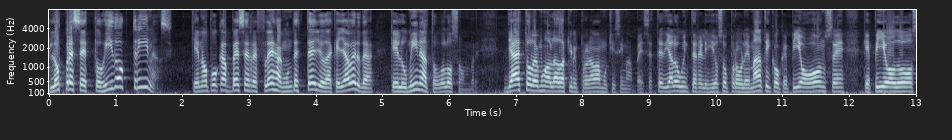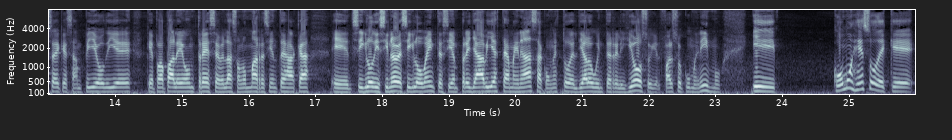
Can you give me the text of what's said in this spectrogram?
los preceptos y doctrinas que no pocas veces reflejan un destello de aquella verdad que ilumina a todos los hombres. Ya esto lo hemos hablado aquí en el programa muchísimas veces. Este diálogo interreligioso problemático que Pío XI, que Pío XII, que San Pío X, que Papa León XIII, ¿verdad? Son los más recientes acá, eh, siglo XIX, siglo XX, siempre ya había esta amenaza con esto del diálogo interreligioso y el falso ecumenismo. ¿Y cómo es eso de que,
